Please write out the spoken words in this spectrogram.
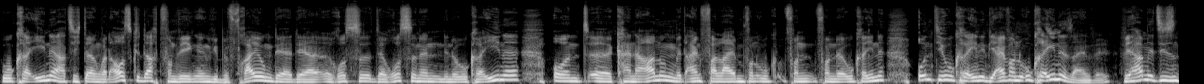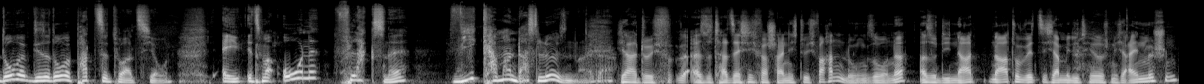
Ukraine hat sich da irgendwas ausgedacht, von wegen irgendwie Befreiung der, der, Russe, der Russinnen in der Ukraine und äh, keine Ahnung, mit Einverleiben von, von, von der Ukraine und die Ukraine, die einfach eine Ukraine sein will. Wir haben jetzt diesen doofe, diese doofe Patt-Situation. Ey, jetzt mal ohne Flachs, ne? Wie kann man das lösen, Alter? Ja, durch, also tatsächlich wahrscheinlich durch Verhandlungen so, ne? Also die Na NATO wird sich ja militärisch nicht einmischen,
